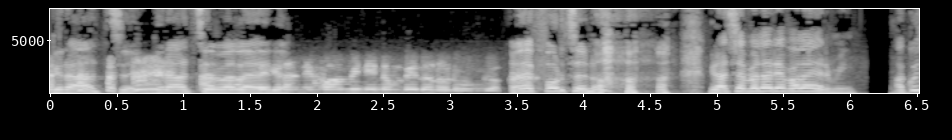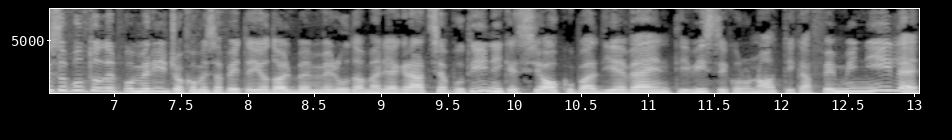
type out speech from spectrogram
Grazie, grazie Valeria. I grandi uomini non vedono lungo. Eh, forse no. grazie a Valeria Palermi. A questo punto del pomeriggio, come sapete, io do il benvenuto a Maria Grazia Putini che si occupa di eventi visti con un'ottica femminile,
